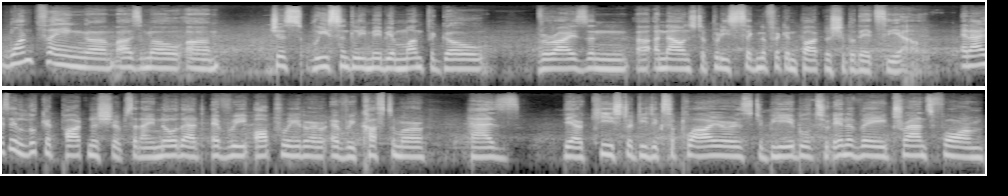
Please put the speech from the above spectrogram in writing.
one thing, um, Massimo, um, just recently, maybe a month ago, Verizon uh, announced a pretty significant partnership with HCL. And as I look at partnerships, and I know that every operator, every customer has their key strategic suppliers to be able to innovate, transform,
